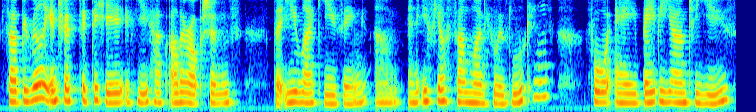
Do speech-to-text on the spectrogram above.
So I'd be really interested to hear if you have other options that you like using, um, and if you're someone who is looking for a baby yarn to use,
